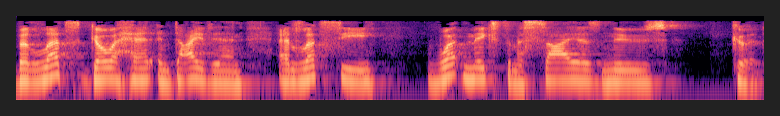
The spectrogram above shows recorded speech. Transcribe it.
But let's go ahead and dive in and let's see what makes the Messiah's news good.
